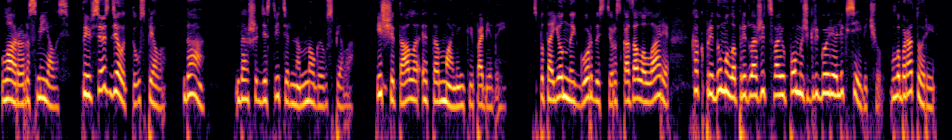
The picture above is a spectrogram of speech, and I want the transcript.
Лара рассмеялась. «Ты все сделать-то успела?» «Да». Даша действительно многое успела. И считала это маленькой победой. С потаенной гордостью рассказала Ларе, как придумала предложить свою помощь Григорию Алексеевичу в лаборатории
